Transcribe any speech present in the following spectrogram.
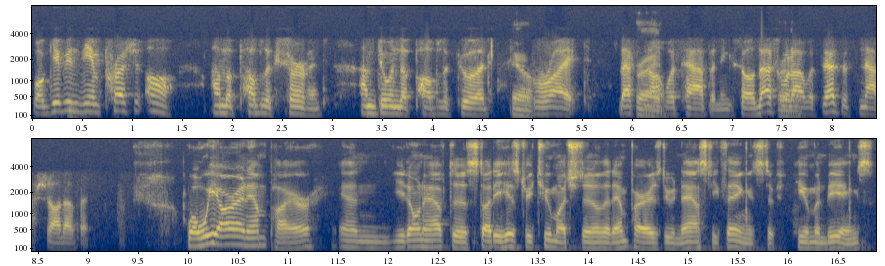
while giving the impression, oh, I'm a public servant. I'm doing the public good. Yeah. Right. That's right. not what's happening. So that's right. what I was. That's a snapshot of it. Well, we are an empire, and you don't have to study history too much to know that empires do nasty things to human beings.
